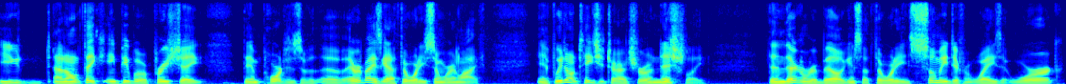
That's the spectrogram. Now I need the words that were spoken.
you I don't think people appreciate the importance of, of everybody's got authority somewhere in life. And if we don't teach it to our children initially, then they're going to rebel against authority in so many different ways at work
